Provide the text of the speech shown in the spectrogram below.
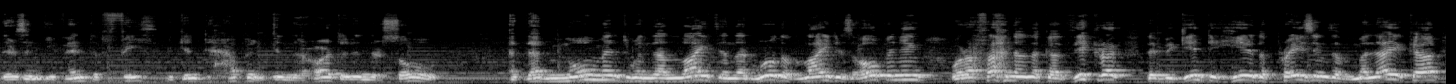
There's an event of faith begin to happen in their heart and in their soul at that moment when that light and that world of light is opening, وَرَفَعْنَا لَكَ ذِكْرَك they begin to hear the praisings of malaika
